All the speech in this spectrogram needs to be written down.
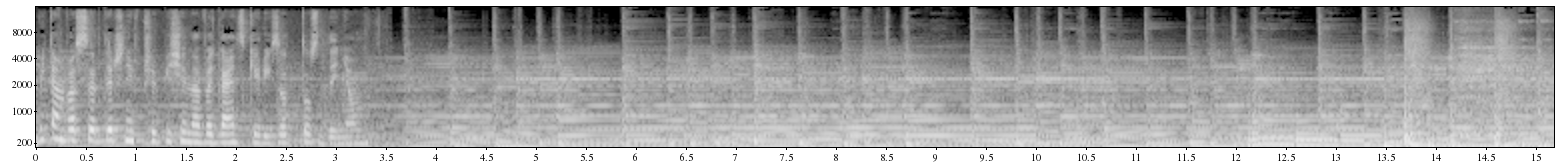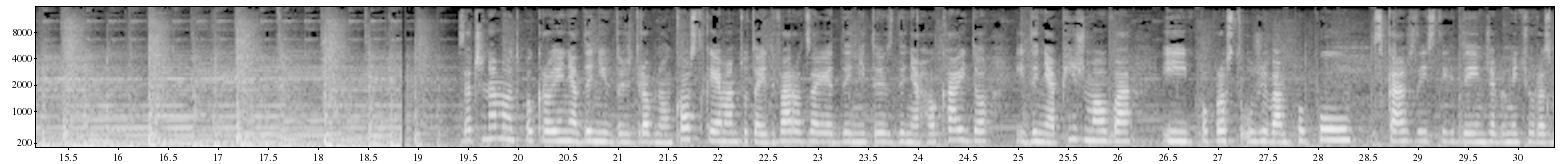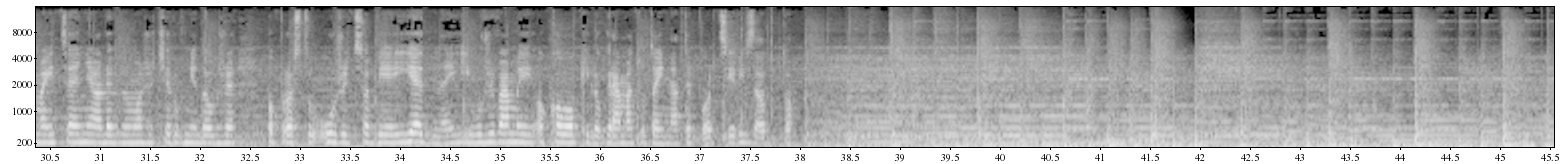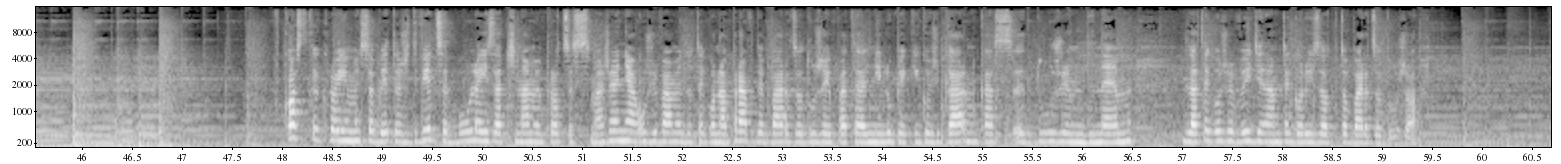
Witam Was serdecznie w przepisie na wegańskie risotto z dynią. Zaczynamy od pokrojenia dyni w dość drobną kostkę. Ja mam tutaj dwa rodzaje dyni, to jest dynia Hokkaido i dynia piżmowa i po prostu używam po pół z każdej z tych dyń, żeby mieć urozmaicenie, ale Wy możecie równie dobrze po prostu użyć sobie jednej i używamy jej około kilograma tutaj na te porcje risotto. Kostkę kroimy sobie też dwie cebule i zaczynamy proces smażenia. Używamy do tego naprawdę bardzo dużej patelni lub jakiegoś garnka z dużym dnem, dlatego że wyjdzie nam tego risotto bardzo dużo.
